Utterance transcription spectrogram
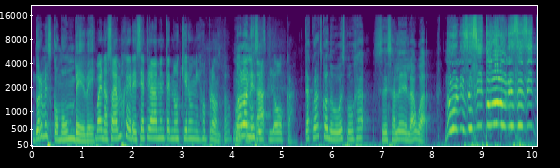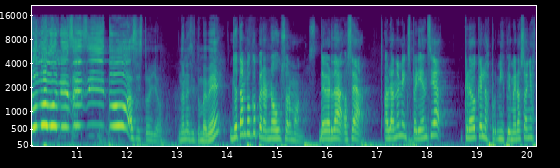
duermes como un bebé. Bueno, sabemos que Grecia claramente no quiere un hijo pronto. No lo está neces- loca. ¿Te acuerdas cuando Bob Esponja se sale del agua? No lo necesito, no lo necesito, no lo necesito. Así estoy yo. ¿No necesito un bebé? Yo tampoco, pero no uso hormonas. De verdad, o sea, hablando de mi experiencia, creo que los, mis primeros años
